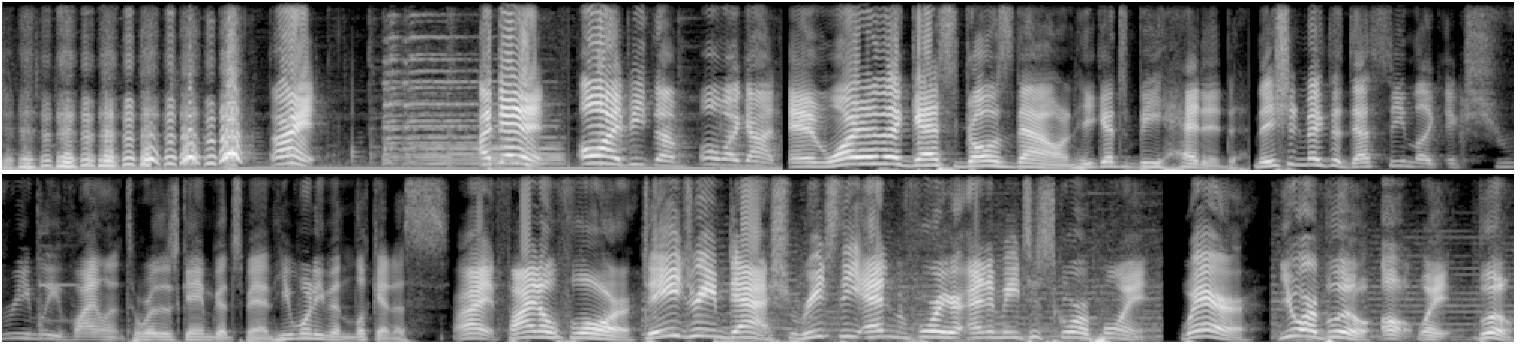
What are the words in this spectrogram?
All right. I did it! Oh, I beat them. Oh my god. And one of the guests goes down. He gets beheaded. They should make the death scene like extremely violent to where this game gets banned. He won't even look at us. All right, final floor. Daydream dash. Reach the end before your enemy to score a point. Where? You are blue. Oh, wait. Blue.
